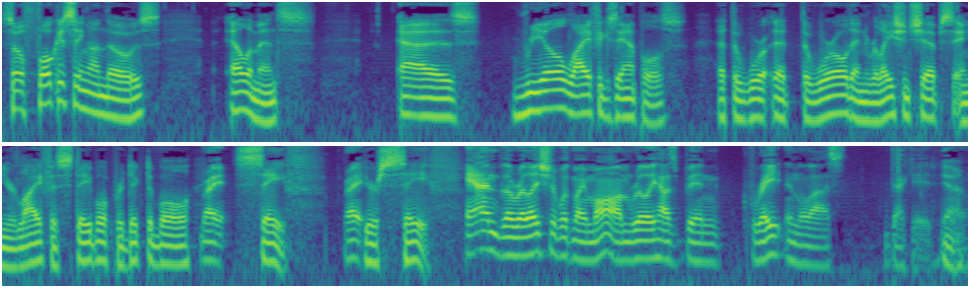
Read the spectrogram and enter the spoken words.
So focusing on those elements as real life examples that the wor- that the world and relationships and your life is stable, predictable, Right. safe. Right. You're safe. And the relationship with my mom really has been great in the last decade. you Yeah. know?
